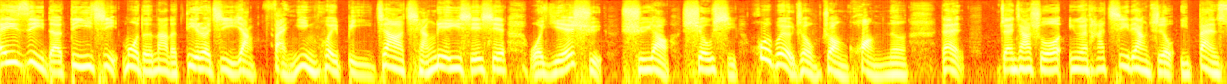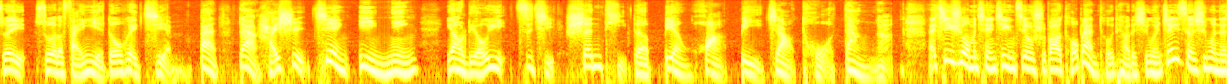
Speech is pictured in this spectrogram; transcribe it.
？A Z 的第一季，莫德纳的第二季一样，反应会比较强烈一些些。我也许需要休息，会不会有这种状况呢？但专家说，因为它剂量只有一半，所以所有的反应也都会减半。但还是建议您要留意自己身体的变化比较妥当啊！来，继续我们前进《自由时报》头版头条的新闻。这一则新闻呢，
